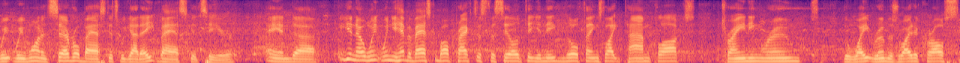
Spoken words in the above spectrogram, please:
we, we wanted several baskets. We got eight baskets here. And, uh, you know, when, when you have a basketball practice facility, you need little things like time clocks, training rooms. The weight room is right across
